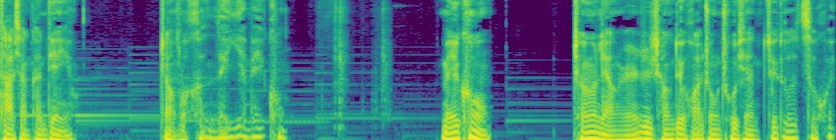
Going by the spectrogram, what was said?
她想看电影，丈夫很累也没空。没空，成了两人日常对话中出现最多的词汇。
